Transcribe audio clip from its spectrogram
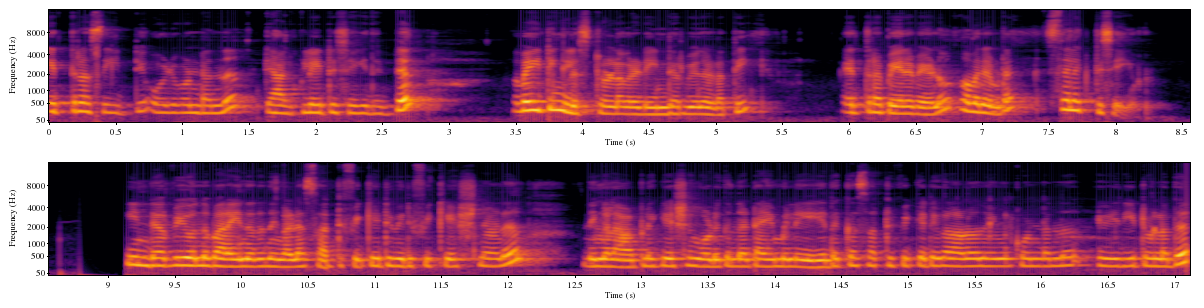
എത്ര സീറ്റ് ഒഴിവുണ്ടെന്ന് കാൽക്കുലേറ്റ് ചെയ്തിട്ട് വെയിറ്റിംഗ് ലിസ്റ്റുള്ളവരുടെ ഇന്റർവ്യൂ നടത്തി എത്ര പേര് വേണോ അവരവിടെ സെലക്ട് ചെയ്യും. ഇന്റർവ്യൂ എന്ന് പറയുന്നത് നിങ്ങളുടെ സർട്ടിഫിക്കറ്റ് വെരിഫിക്കേഷനാണ്. നിങ്ങൾ ആപ്ലിക്കേഷൻ കൊടുക്കുന്ന ടൈമിൽ ഏതൊക്കെ സർട്ടിഫിക്കറ്റുകളാണോ നിങ്ങൾക്കുണ്ടെന്ന് എഴുതിയിട്ടുള്ളത്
